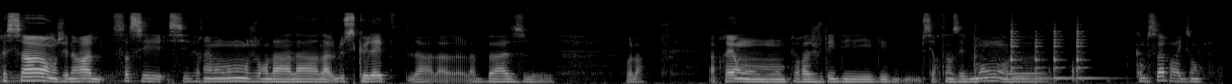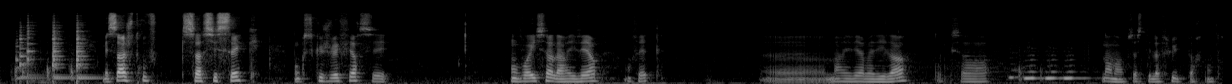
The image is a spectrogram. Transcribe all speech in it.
Après ça, en général, ça c'est vraiment genre la, le squelette, la, base, le, voilà. Après, on, peut rajouter des, certains éléments, euh, comme ça par exemple. Mais ça, je trouve que c'est sec. Donc ce que je vais faire, c'est envoyer ça à la reverb, en fait. Euh, ma reverb, elle est là. Donc ça... Non, non, ça c'était la flûte par contre.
